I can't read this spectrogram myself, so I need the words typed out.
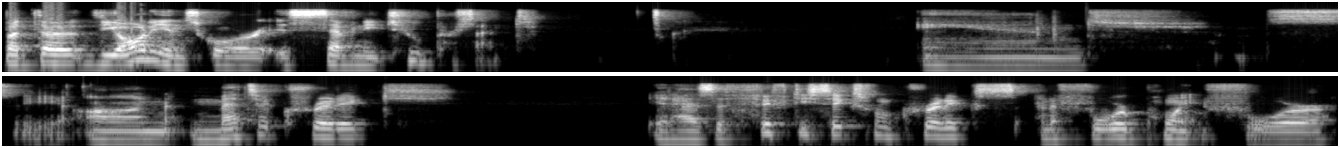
But the, the audience score is 72%. And let's see, on Metacritic, it has a 56 from critics and a 4.4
